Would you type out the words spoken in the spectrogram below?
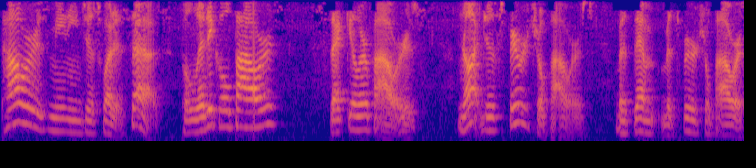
Powers meaning just what it says. Political powers, secular powers, not just spiritual powers, but them but spiritual powers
